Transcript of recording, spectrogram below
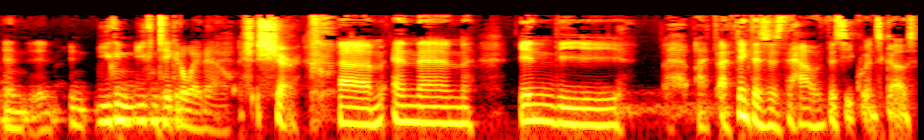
and, and, and you can you can take it away now. Sure. Um, and then in the, I, I think this is how the sequence goes.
